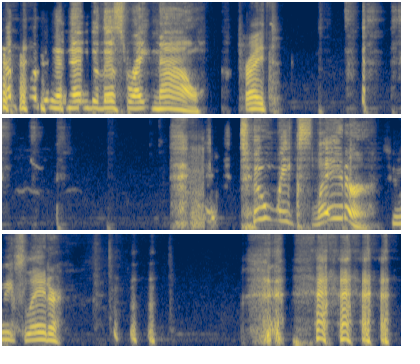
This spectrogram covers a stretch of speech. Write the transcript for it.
I'm putting an end to this right now." Right. Two weeks later. Two weeks later.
